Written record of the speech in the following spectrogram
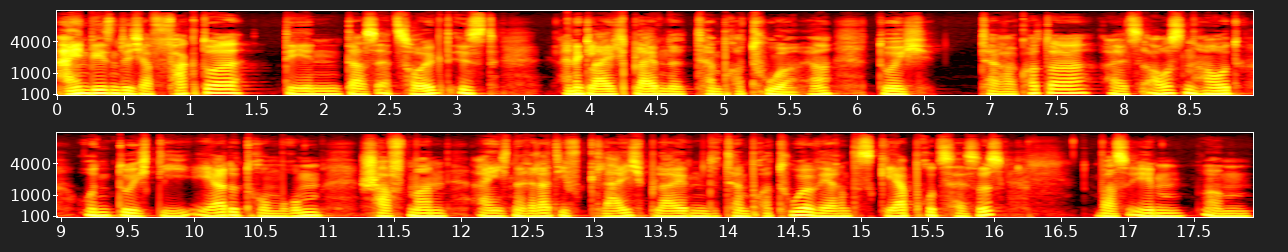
Ein wesentlicher Faktor, den das erzeugt, ist eine gleichbleibende Temperatur. Ja? Durch Terrakotta als Außenhaut und durch die Erde drumherum schafft man eigentlich eine relativ gleichbleibende Temperatur während des Gärprozesses, was eben ähm,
